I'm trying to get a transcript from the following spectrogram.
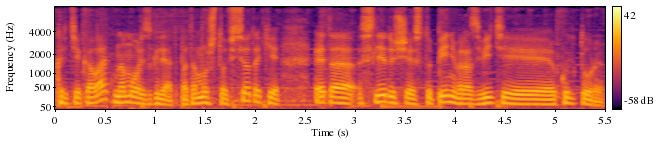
критиковать, на мой взгляд, потому что все-таки это следующая ступень в развитии культуры.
